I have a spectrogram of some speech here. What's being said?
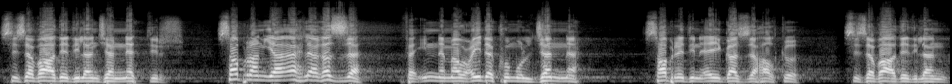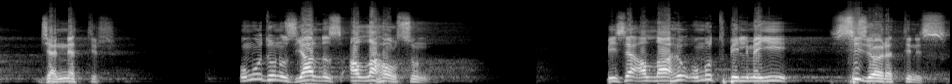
size vaat edilen cennettir. Sabran ya ehle Gazze fe inne mev'idekumul cennet. Sabredin ey Gazze halkı size vaat edilen cennettir. Umudunuz yalnız Allah olsun. Bize Allah'ı umut bilmeyi siz öğrettiniz.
